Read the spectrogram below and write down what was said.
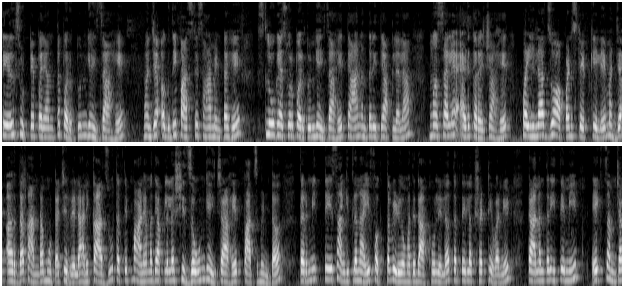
तेल सुट्टेपर्यंत परतून घ्यायचं आहे. म्हणजे अगदी पाच ते सहा मिनिटं हे स्लो गॅसवर परतून घ्यायचं आहे. त्यानंतर इथे आपल्याला मसाले ऍड करायचे आहेत. पहिला जो आपण स्टेप केले म्हणजे अर्धा कांदा मोठा चिरलेला आणि काजू तर ते पाण्यामध्ये आपल्याला शिजवून घ्यायचे आहेत पाच मिनिटं. तर मी ते सांगितलं नाही फक्त व्हिडिओमध्ये दाखवलेलं तर ते लक्षात ठेवा नीट. त्यानंतर इथे मी एक चमचा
